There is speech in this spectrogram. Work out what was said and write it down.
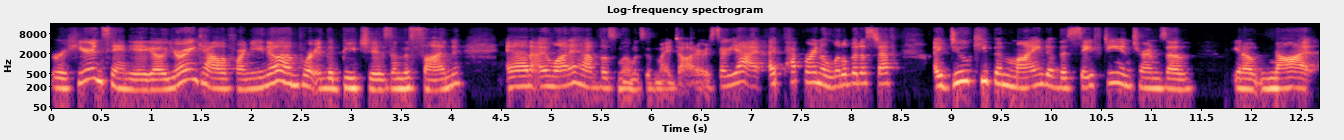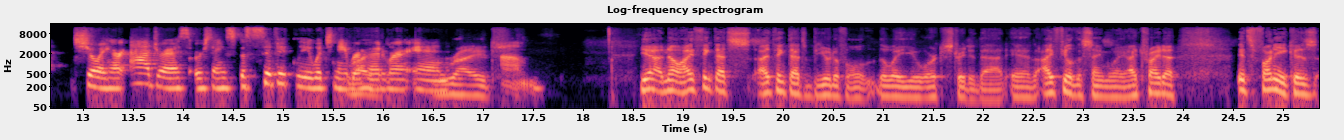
We're here in San Diego, you're in California, you know how important the beach is and the sun. And I want to have those moments with my daughter. So, yeah, I, I pepper in a little bit of stuff. I do keep in mind of the safety in terms of, you know, not showing our address or saying specifically which neighborhood we're in. Right. Um, Yeah, no, I think that's I think that's beautiful the way you orchestrated that, and I feel the same way. I try to. It's funny because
